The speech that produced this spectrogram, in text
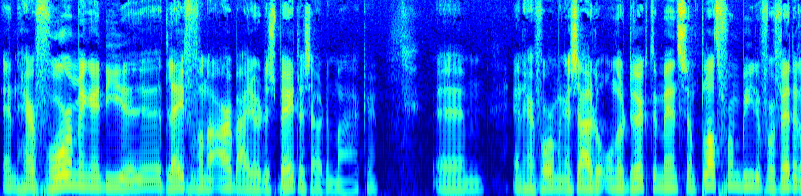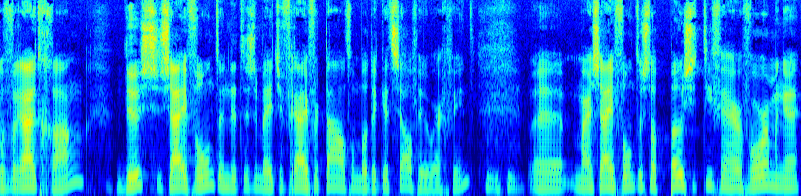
en hervormingen die uh, het leven van de arbeider dus beter zouden maken. Um, en hervormingen zouden onderdrukte mensen een platform bieden voor verdere vooruitgang. Dus zij vond, en dit is een beetje vrij vertaald omdat ik het zelf heel erg vind. uh, maar zij vond dus dat positieve hervormingen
